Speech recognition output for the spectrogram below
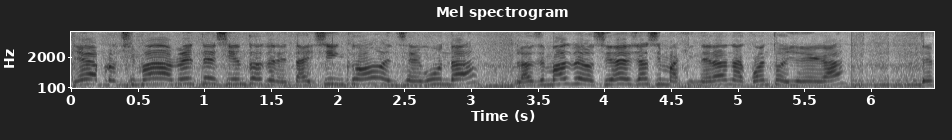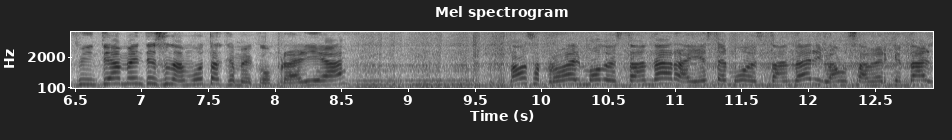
Llega aproximadamente 135 en segunda. Las demás velocidades ya se imaginarán a cuánto llega. Definitivamente es una moto que me compraría. Vamos a probar el modo estándar. Ahí está el modo estándar y vamos a ver qué tal.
